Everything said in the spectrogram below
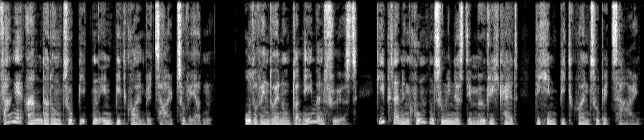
fange an darum zu bitten, in Bitcoin bezahlt zu werden. Oder wenn du ein Unternehmen führst, gib deinen Kunden zumindest die Möglichkeit, dich in Bitcoin zu bezahlen.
